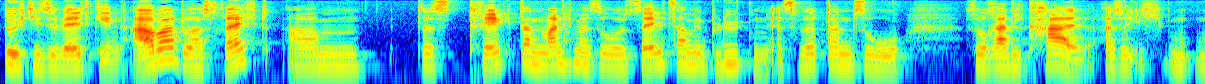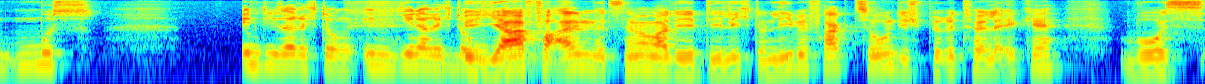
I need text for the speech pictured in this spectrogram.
durch diese Welt gehen. Aber du hast recht, ähm, das trägt dann manchmal so seltsame Blüten. Es wird dann so, so radikal. Also ich muss in dieser Richtung, in jener Richtung. Ja, vor allem, jetzt nehmen wir mal die, die Licht- und Liebe-Fraktion, die spirituelle Ecke, wo es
